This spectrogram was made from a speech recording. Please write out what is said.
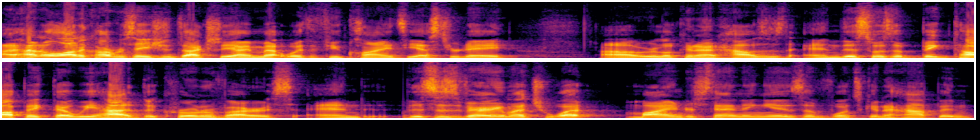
I had a lot of conversations actually. I met with a few clients yesterday. Uh, we were looking at houses, and this was a big topic that we had the coronavirus. And this is very much what my understanding is of what's going to happen.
